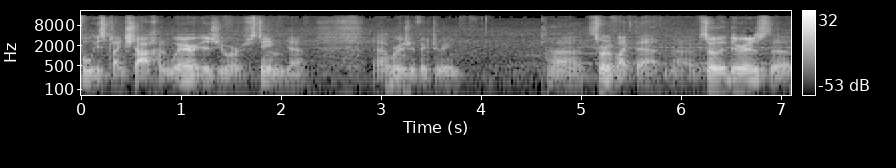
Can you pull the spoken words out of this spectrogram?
wo ist dein Stachel? Where is your sting, death? Uh, where is your victory? Uh, sort of like that. Uh, so there is the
